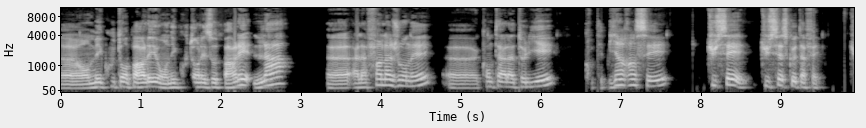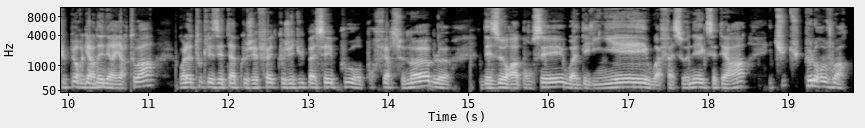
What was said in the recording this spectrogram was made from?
euh, en m'écoutant parler ou en écoutant les autres parler. Là, euh, à la fin de la journée, euh, quand tu es à l'atelier, quand tu es bien rincé, tu sais, tu sais ce que tu as fait. Tu peux regarder derrière toi. Voilà toutes les étapes que j'ai faites, que j'ai dû passer pour, pour faire ce meuble, des heures à poncer ou à déligner ou à façonner, etc. Et tu, tu peux le revoir.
